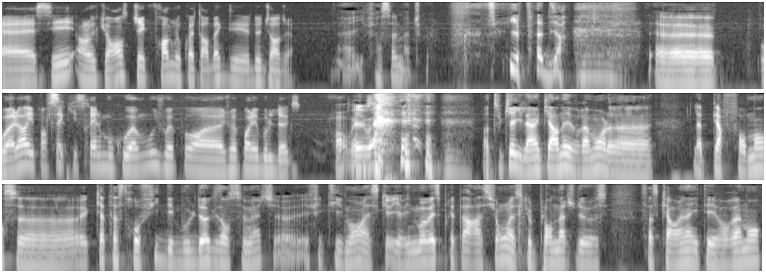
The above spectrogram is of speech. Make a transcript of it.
euh, c'est en l'occurrence Jake Fromm, le quarterback de, Georgia. Ah, il fait un sale match, quoi. il n'y a pas à dire. Euh, Ou alors il pensait qu'il serait le Mukuamu jouer pour, euh, pour les Bulldogs. Oh, en tout cas, il a incarné vraiment la, la performance catastrophique des Bulldogs dans ce match. effectivement, est-ce qu'il y avait une mauvaise préparation? Est-ce que le plan de match de South Carolina était vraiment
